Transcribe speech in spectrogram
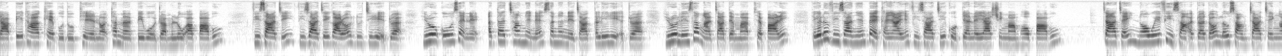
ရပေးထားခဲ့ဘူးသူဖြစ်ရင်တော့ထပ်မံပေးဖို့အတွက်မလိုအပ်ပါဘူးဗီဇာကြေးဗီဇာကြေးကတော့လူကြီးတွေအတွက်ယူရို60နဲ့အသက်6နှစ်နဲ့12နှစ်ကြာကလေးတွေအတွက်ယူရို45ကျတဲ့မှာဖြစ်ပါတယ်။တကယ်လို့ဗီဇာညှင်းပယ်ခံရရင်ဗီဇာကြေးကိုပြန်လည်ရရှိမှာမဟုတ်ပါဘူး။ ကြာချိန်နော်ဝေးဖီဆောင်အတွက်တော့လှုပ်ဆောင်ကြာချိန်က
